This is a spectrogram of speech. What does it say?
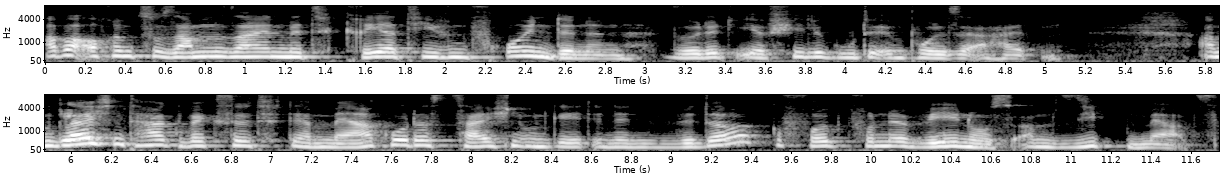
Aber auch im Zusammensein mit kreativen Freundinnen würdet ihr viele gute Impulse erhalten. Am gleichen Tag wechselt der Merkur das Zeichen und geht in den Widder, gefolgt von der Venus am 7. März.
